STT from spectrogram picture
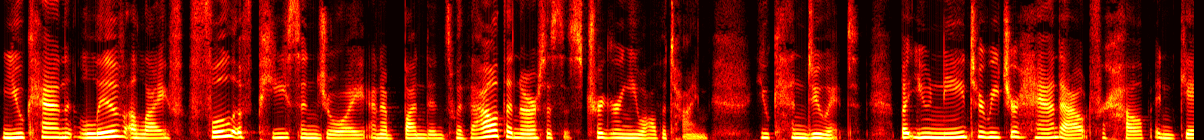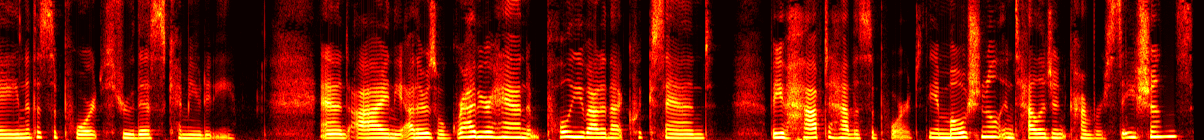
You can live a life full of peace and joy and abundance without the narcissist triggering you all the time. You can do it, but you need to reach your hand out for help and gain the support through this community. And I and the others will grab your hand and pull you out of that quicksand but you have to have the support the emotional, intelligent conversations,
